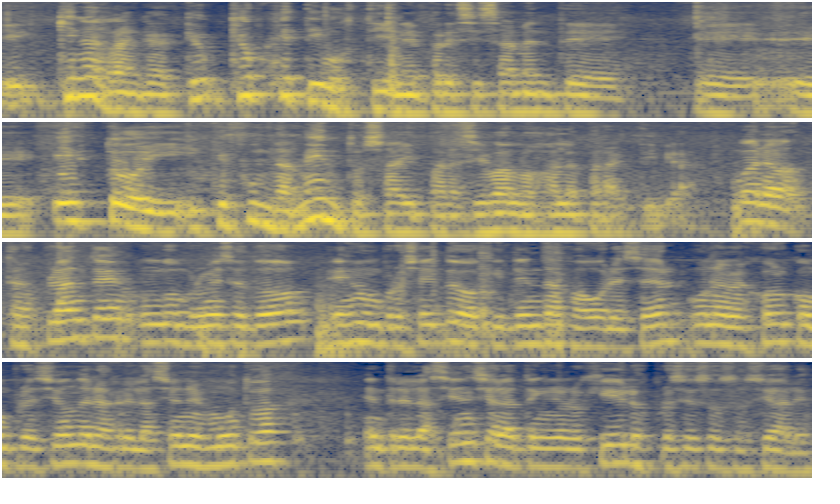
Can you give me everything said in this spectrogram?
eh, ¿quién arranca? ¿Qué, objetivos tiene precisamente eh, eh, esto y, qué fundamentos hay para llevarlos a la práctica? Bueno, Trasplante, un compromiso de todo, es un proyecto que intenta favorecer una mejor comprensión de las relaciones mutuas entre la ciencia, la tecnología y los procesos sociales,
